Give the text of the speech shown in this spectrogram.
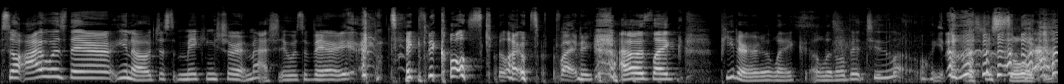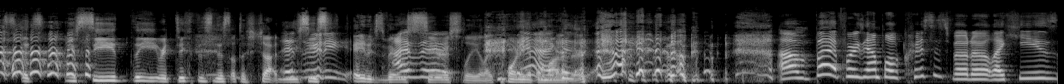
So I was there, you know, just making sure it meshed. It was a very technical skill I was providing. I was like. Peter, like a little bit too low, you know. It's just so like it's, it's, you see the ridiculousness of the shot, and It's you see really- Ada just very I'm very- seriously like pointing Yeah, at the monitor. Um, but for example, Chris's photo, like he's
